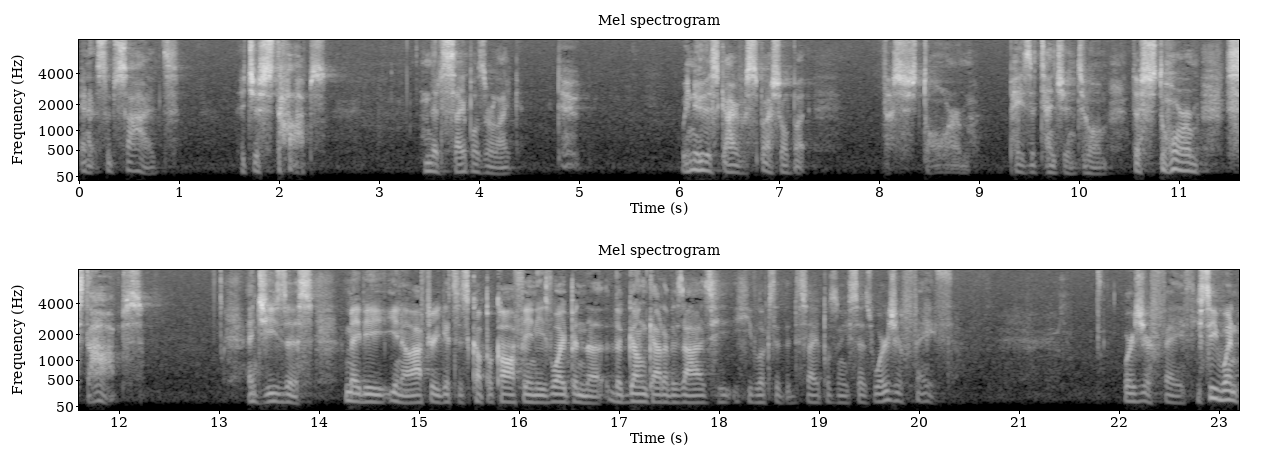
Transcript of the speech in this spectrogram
and it subsides. It just stops. And the disciples are like, dude, we knew this guy was special, but the storm pays attention to him. The storm stops. And Jesus, maybe, you know, after he gets his cup of coffee and he's wiping the, the gunk out of his eyes, he, he looks at the disciples and he says, Where's your faith? Where's your faith? You see, when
